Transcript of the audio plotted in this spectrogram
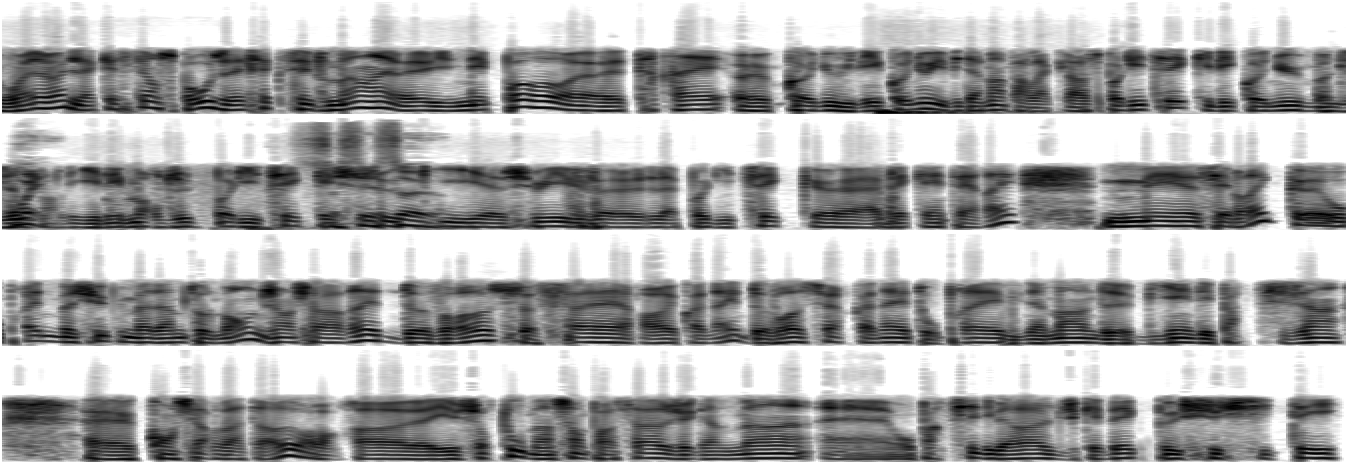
ouais, la question se pose. Effectivement, euh, il n'est pas euh, très euh, connu. Il est connu évidemment par la classe politique. Il est connu, bon, disons, par les, les, mordus politiques et ceux qui suivent la politique avec intérêt. Mais c'est vrai qu'auprès de Monsieur puis Madame tout le monde, Jean Charest devra se faire reconnaître, devra se faire connaître auprès évidemment de bien des partisans conservateurs et surtout, ben, son passage également au Parti libéral du Québec peut susciter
